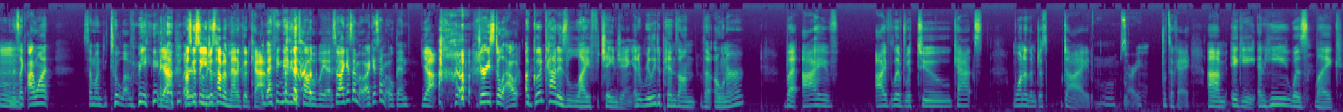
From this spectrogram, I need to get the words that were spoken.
and it's like I want someone to love me. Mm. Yeah, I was gonna say you just that- haven't met a good cat. I think maybe that's probably it. So I guess I'm. I guess I'm open. yeah. Jury's still out. a good cat is life changing and it really depends on the owner but i've i've lived with two cats. One of them just died. Mm, sorry. it's okay. Um iggy and he was like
